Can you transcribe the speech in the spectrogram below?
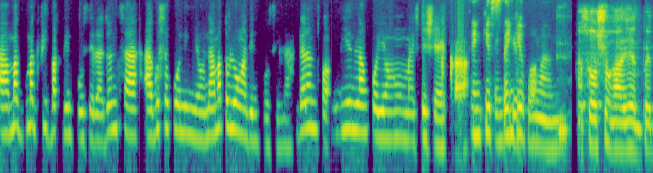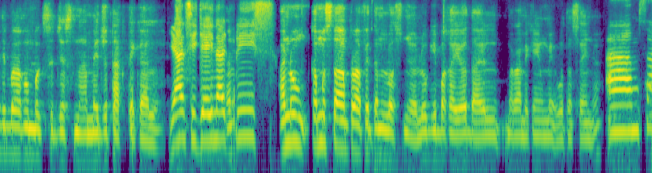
ah, mag mag-feedback din po sila doon sa ah, gusto po ninyo na matulungan din po sila. Ganun po. Yun lang po yung may share ko. Thank you, Thank thank, you you po, ma'am. Kasosyong Kasosyong Ayan, pwede ba akong mag-suggest na medyo tactical? Yan, si Jaynard, Ano? please. Anong, kamusta ang profit and loss nyo? Lugi ba kayo dahil marami kayong may utang sa inyo? Um, sa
